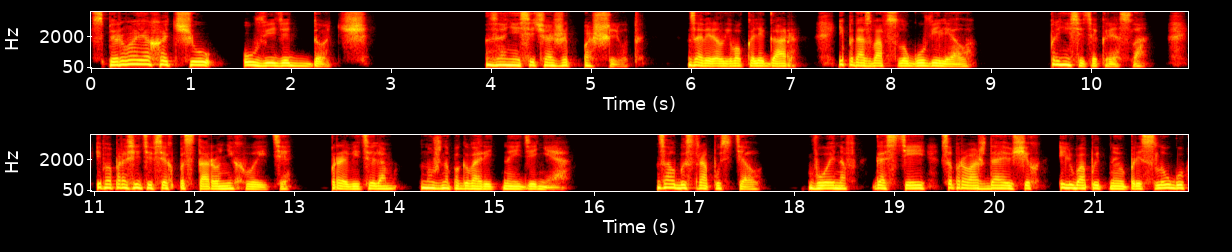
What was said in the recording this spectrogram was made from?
«Сперва я хочу увидеть дочь. «За ней сейчас же пошлют», — заверил его коллегар и, подозвав слугу, велел. «Принесите кресло и попросите всех посторонних выйти. Правителям нужно поговорить наедине». Зал быстро опустел. Воинов, гостей, сопровождающих и любопытную прислугу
